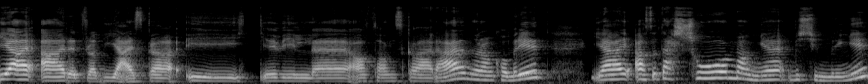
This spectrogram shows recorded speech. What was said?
jeg er redd for at jeg skal ikke vil at han skal være her når han kommer hit. Jeg, altså, det er så mange bekymringer,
